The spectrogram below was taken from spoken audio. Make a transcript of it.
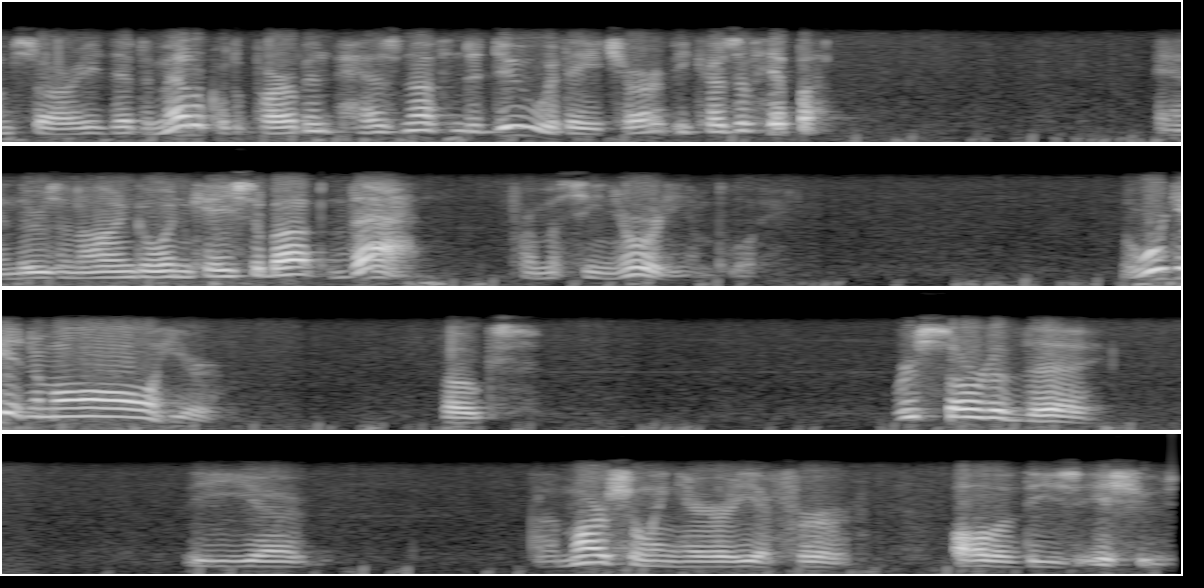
I'm sorry, that the medical department has nothing to do with HR because of HIPAA. And there's an ongoing case about that from a seniority employee. We're getting them all here, folks. we're sort of the the uh, uh, marshaling area for all of these issues.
